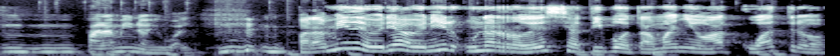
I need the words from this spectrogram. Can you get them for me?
Mm, para mí no igual. Para mí debería venir una rodecia tipo tamaño A4.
